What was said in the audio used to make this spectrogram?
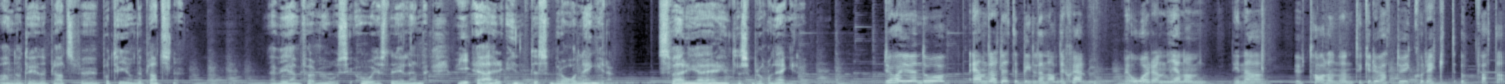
andra och tredje plats för på tionde plats nu. När vi jämför med OECD-länder. Vi är inte så bra längre. Sverige är inte så bra längre. Du har ju ändå ändrat lite bilden av dig själv med åren genom dina uttalanden. Tycker du att du är korrekt uppfattad?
